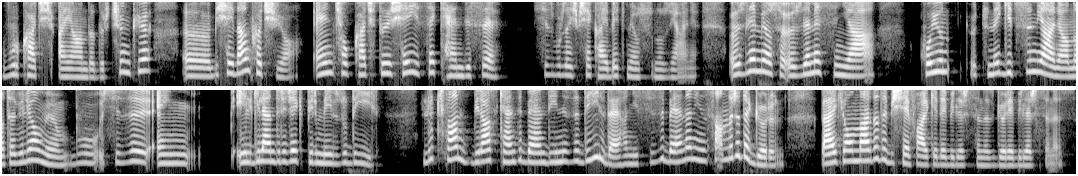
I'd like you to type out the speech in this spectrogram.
vur kaç ayağındadır. Çünkü e, bir şeyden kaçıyor. En çok kaçtığı şey ise kendisi. Siz burada hiçbir şey kaybetmiyorsunuz yani. Özlemiyorsa özlemesin ya. Koyun götüne gitsin yani anlatabiliyor muyum? Bu sizi en ilgilendirecek bir mevzu değil. Lütfen biraz kendi beğendiğinizi değil de hani sizi beğenen insanları da görün. Belki onlarda da bir şey fark edebilirsiniz, görebilirsiniz.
